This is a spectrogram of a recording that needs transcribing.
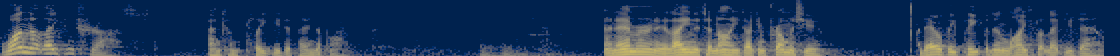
one that they can trust and completely depend upon. And Emma and Ylenia tonight, I can promise you, there will be people in life that let you down.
